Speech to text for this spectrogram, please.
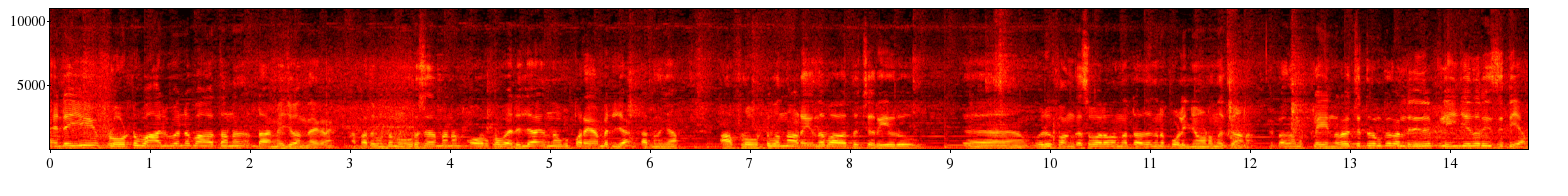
അതിന്റെ ഈ ഫ്ലോട്ട് വാൽവിന്റെ ഭാഗത്താണ് ഡാമേജ് വന്നേക്കണേ. അപ്പോൾ അതുകൊണ്ട് നൂറ് ശതമാനം ഓവർഫ്ലോ വരില്ല എന്ന് നമുക്ക് പറയാൻ പറ്റില്ല. കാരണം ഞാൻ ആ ഫ്ലോട്ട് വന്ന് അടയുന്ന ഭാഗത്ത് ചെറിയൊരു ഒരു ഫംഗസ് പോലെ വന്നിട്ട് അതിങ്ങനെ പൊളിഞ്ഞോണം നിൽക്കുകയാണ്. അപ്പോൾ അത് നമുക്ക് ക്ലീനർ വെച്ചിട്ട് നമുക്ക് നല്ല രീതിയിൽ ക്ലീൻ ചെയ്ത് റീസെറ്റ് ചെയ്യാം.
